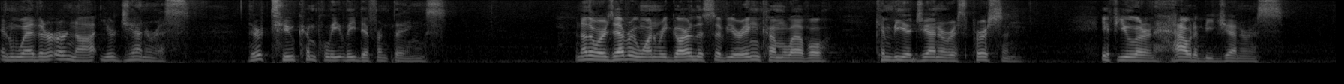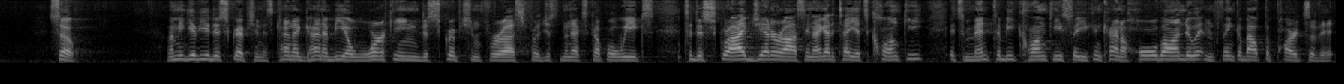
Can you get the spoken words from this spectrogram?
and whether or not you're generous. They're two completely different things. In other words, everyone, regardless of your income level, can be a generous person if you learn how to be generous. So, let me give you a description. It's kind of going to be a working description for us for just the next couple of weeks to describe generosity. And I got to tell you, it's clunky. It's meant to be clunky so you can kind of hold on to it and think about the parts of it.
